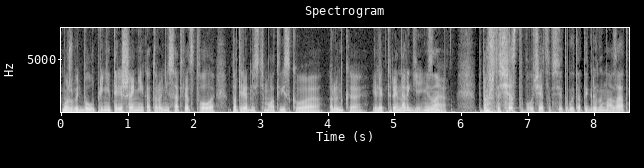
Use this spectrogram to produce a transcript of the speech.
Может быть, было принято решение, которое не соответствовало потребностям латвийского рынка электроэнергии, не знаю. Потому что часто, получается, все это будет отыграно назад,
